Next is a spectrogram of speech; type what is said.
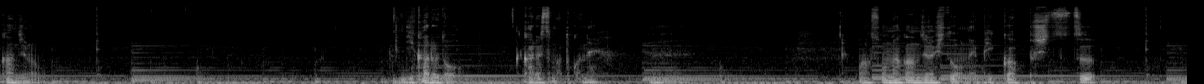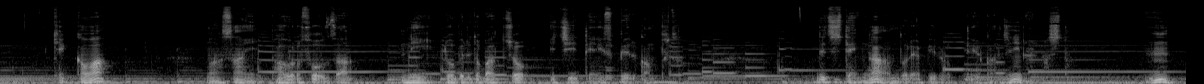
感じのリカルドカレスマとかね。うん。まあそんな感じの人をねピックアップしつつ結果は、まあ、3位パウロ・ソーザ2位ロベルト・バッチョ1位テニス・ベルカンプと。で時点がアンドレア・ピルロっていう感じになりました。うん。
